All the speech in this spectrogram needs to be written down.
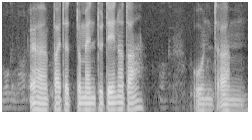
genau? äh, bei der Domaine du Dena da. Okay. Und ähm,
